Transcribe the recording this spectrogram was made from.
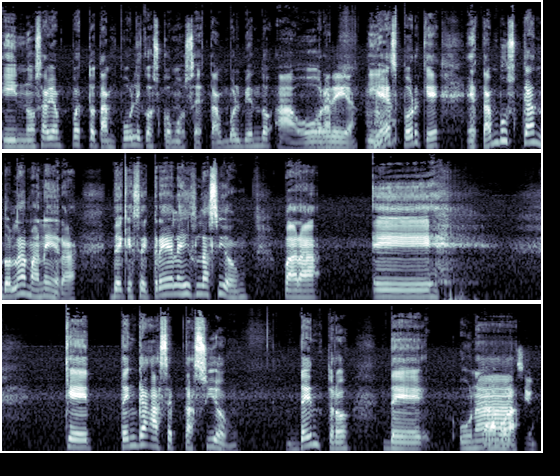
y no se habían puesto tan públicos como se están volviendo ahora día. y es porque están buscando la manera de que se cree legislación para eh, que tenga aceptación dentro de una De la población.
